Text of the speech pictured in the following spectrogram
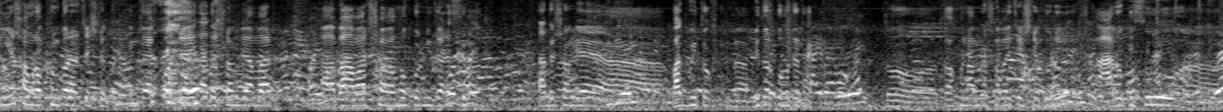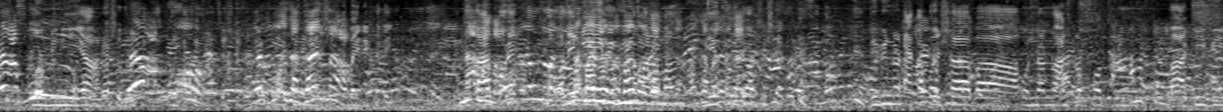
নিয়ে সংরক্ষণ করার চেষ্টা করি। কিন্তু এক পর্যায়ে তাদের সঙ্গে আমার বা আমার সহকর্মী যারা ছিল তাদের সঙ্গে বাক বিতর্ক হতে থাকে। তো তখন আমরা সবাই চেষ্টা করি আরও কিছু কর্মী নিয়ে আমরা সবাই রেখে দিই। তারপরে অনেকেই বিভিন্ন মালামাল নিয়ে চলে যাওয়ার চেষ্টা করতেছিল। বিভিন্ন টাকা পয়সা বা অন্যান্য আসবাবপত্র বা টিভি,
